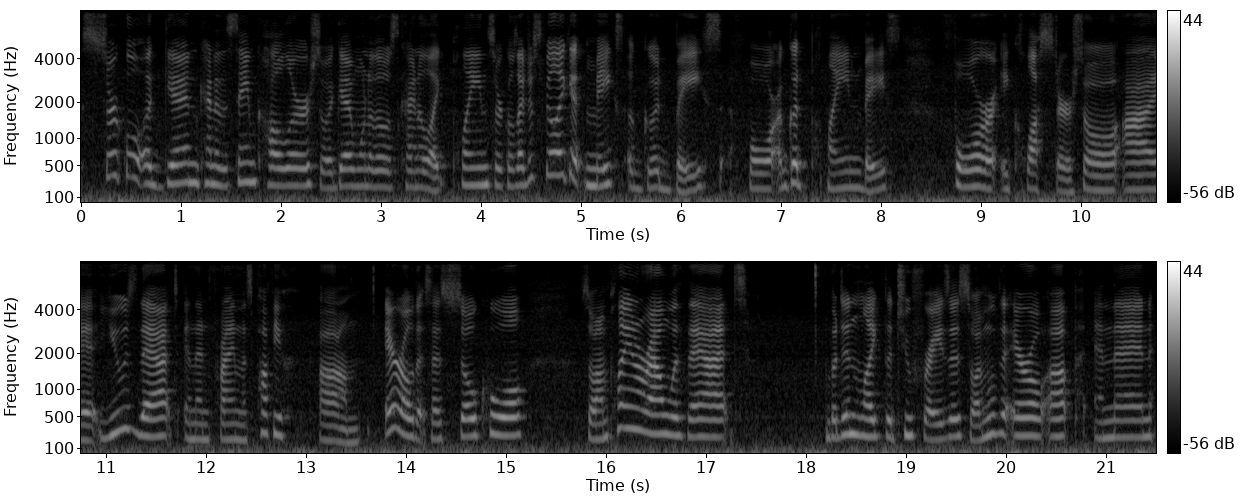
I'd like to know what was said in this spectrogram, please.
circle again kind of the same color so again one of those kind of like plain circles. I just feel like it makes a good base for a good plain base for a cluster. So I use that and then find this puffy um, arrow that says so cool. So I'm playing around with that, but didn't like the two phrases. So I move the arrow up and then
